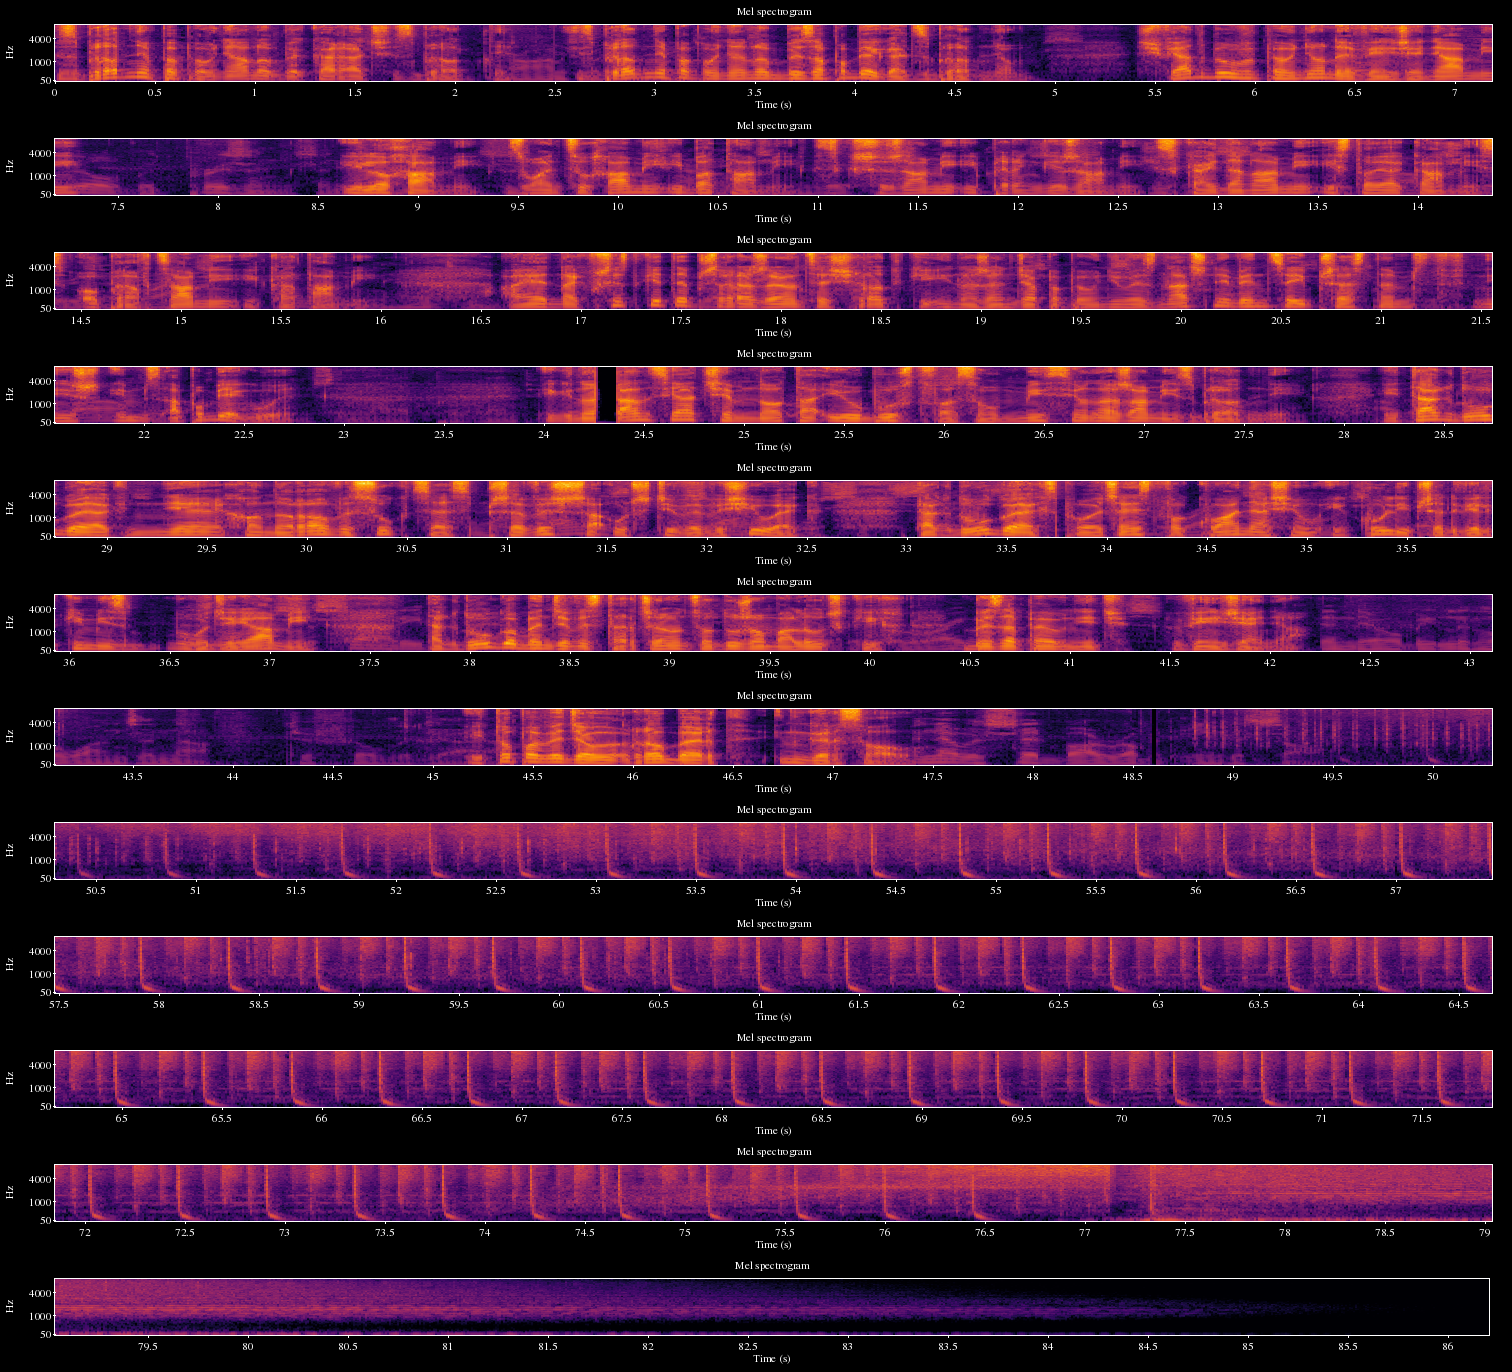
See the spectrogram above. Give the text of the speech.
Zbrodnie popełniano, by karać zbrodnie. I zbrodnie popełniano, by zapobiegać zbrodniom. Świat był wypełniony więzieniami i lochami, z łańcuchami i batami, z krzyżami i pręgierzami, z kajdanami i stojakami, z oprawcami i katami. A jednak wszystkie te przerażające środki i narzędzia popełniły znacznie więcej przestępstw niż im zapobiegły. Ignorancja, ciemnota i ubóstwo są misjonarzami zbrodni. I tak długo jak niehonorowy sukces przewyższa uczciwy wysiłek, tak długo jak społeczeństwo kłania się i kuli przed wielkimi złodziejami, tak długo będzie wystarczająco dużo maluczkich, by zapełnić więzienia. I to powiedział Robert Ingersoll.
